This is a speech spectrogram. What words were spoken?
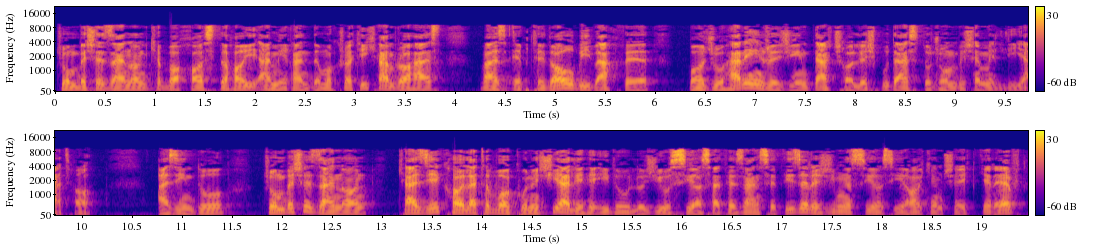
جنبش زنان که با خواسته های عمیقا دموکراتیک همراه است و از ابتدا و بیوقفه با جوهر این رژیم در چالش بوده است و جنبش ملیت ها از این دو جنبش زنان که از یک حالت واکنشی علیه ایدئولوژی و سیاست زنستیز رژیم سیاسی حاکم شکل گرفت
